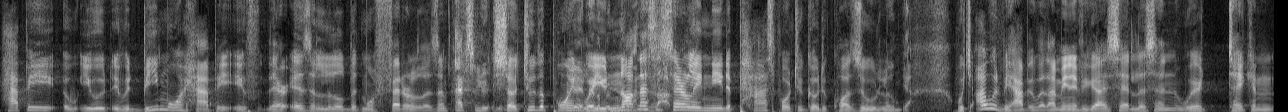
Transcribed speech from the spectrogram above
happy. uh, You would, it would be more happy if there is a little bit more federalism. Absolutely. So to the point Yeah, where you not more, a lot necessarily need a passport to go to KwaZulu. Yeah. Which I would be happy with. I mean, if you guys said, "Listen, we're taking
